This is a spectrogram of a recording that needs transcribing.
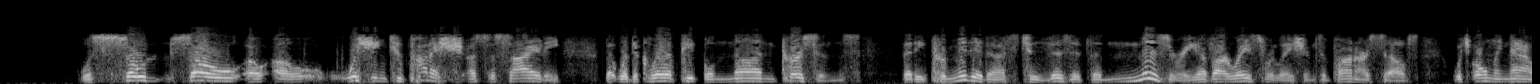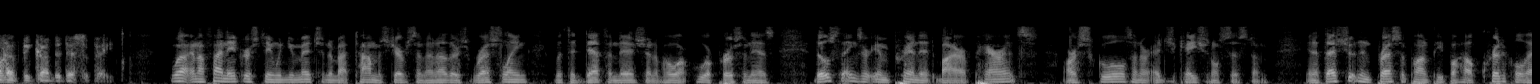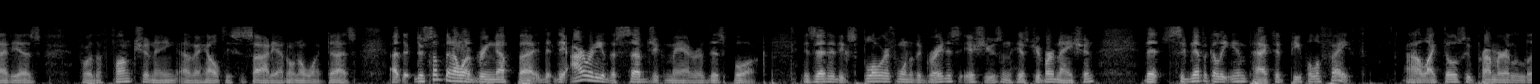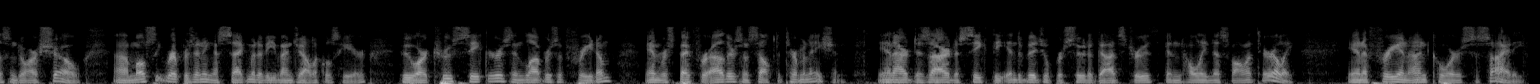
was so so uh, uh, wishing to punish a society that would declare people non-persons that he permitted us to visit the misery of our race relations upon ourselves, which only now have begun to dissipate. Well, and I find interesting when you mention about Thomas Jefferson and others wrestling with the definition of who a, who a person is. Those things are imprinted by our parents, our schools, and our educational system. And if that shouldn't impress upon people how critical that is for the functioning of a healthy society, I don't know what does. Uh, there's something I want to bring up. Uh, the, the irony of the subject matter of this book is that it explores one of the greatest issues in the history of our nation that significantly impacted people of faith uh, like those who primarily listen to our show, uh, mostly representing a segment of evangelicals here who are truth seekers and lovers of freedom and respect for others and self-determination, in our desire to seek the individual pursuit of God's truth and holiness voluntarily in a free and uncoerced society.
